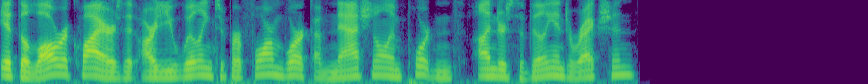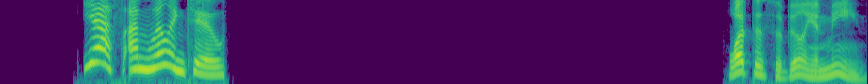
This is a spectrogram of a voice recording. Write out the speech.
If the law requires it, are you willing to perform work of national importance under civilian direction? Yes, I'm willing to. What does civilian mean?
